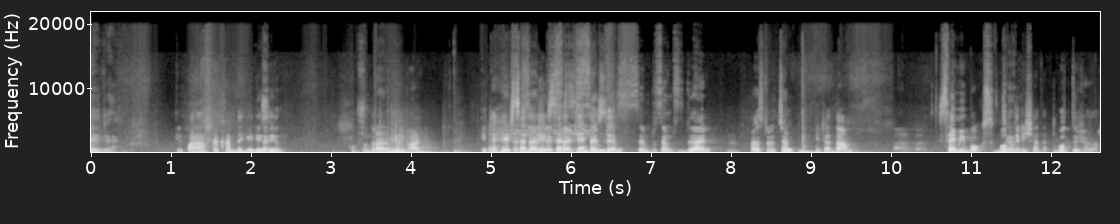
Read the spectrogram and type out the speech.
এই যে। এরপর আরেকটা খাট দেখ এটি খুব সুন্দর আর একটা খাট এটা head side leg side same to same same to same design প্রাইসটা নিচ্ছেন? এটার দাম? সেমি বক্স বত্রিশ হাজার বত্রিশ হাজার।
